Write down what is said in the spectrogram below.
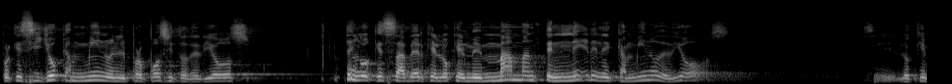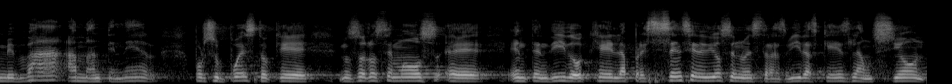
Porque si yo camino en el propósito de Dios, tengo que saber que lo que me va a mantener en el camino de Dios lo que me va a mantener. Por supuesto que nosotros hemos eh, entendido que la presencia de Dios en nuestras vidas, que es la unción,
